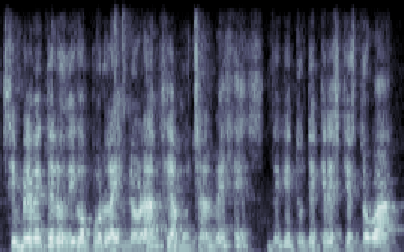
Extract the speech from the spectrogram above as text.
Simplemente lo digo por la ignorancia muchas veces, de que tú te crees que esto va,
